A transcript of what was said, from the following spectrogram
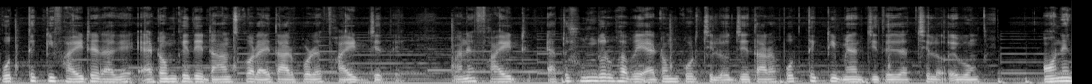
প্রত্যেকটি ফাইটের আগে অ্যাটমকে দিয়ে ডান্স করায়, তারপরে ফাইট জেতে। মানে ফাইট এত সুন্দরভাবে অ্যাটম করছিল যে তারা প্রত্যেকটি ম্যাচ জিতে যাচ্ছিল এবং অনেক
